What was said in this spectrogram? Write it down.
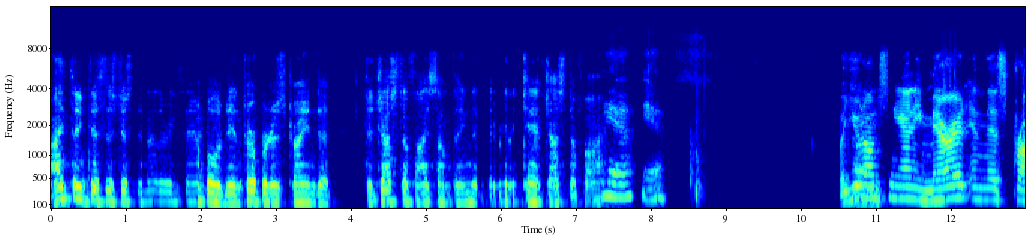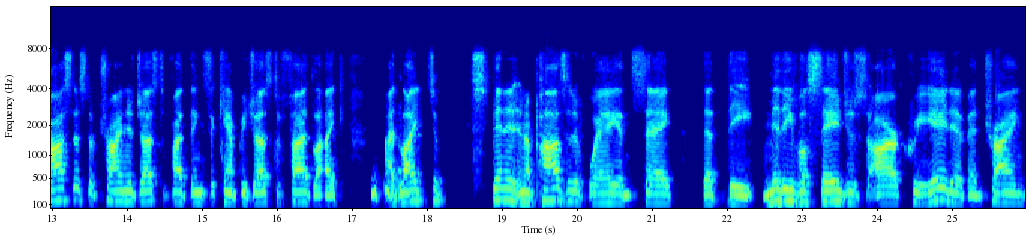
I think this is just another example of the interpreters trying to, to justify something that they really can't justify. Yeah, yeah. but you Um, don't see any merit in this process of trying to justify things that can't be justified? Like, I'd like to spin it in a positive way and say that the medieval sages are creative and trying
